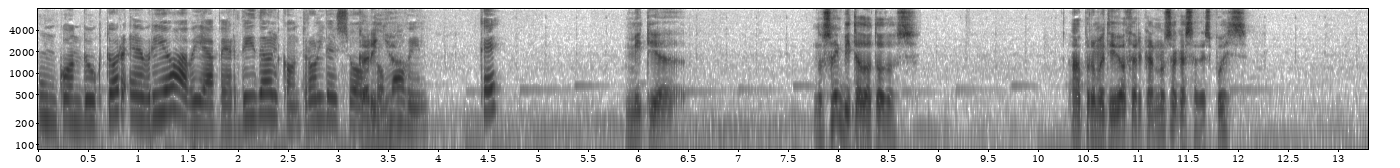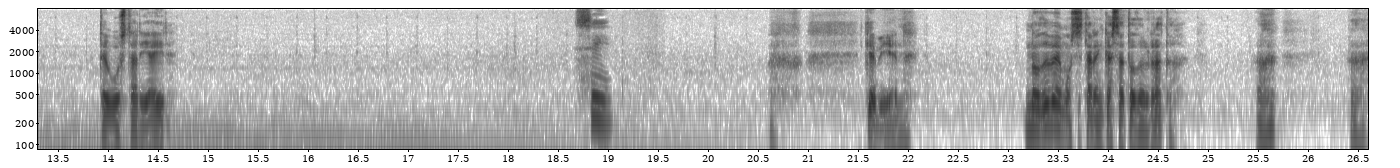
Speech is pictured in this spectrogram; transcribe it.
Un conductor ebrio había perdido el control de su Cariño. automóvil. ¿Qué? Mitia nos ha invitado a todos. Ha prometido acercarnos a casa después. ¿Te gustaría ir? Sí. Qué bien. No debemos estar en casa todo el rato. ¿Ah? Ah.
